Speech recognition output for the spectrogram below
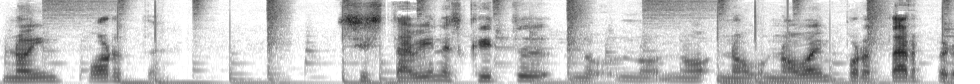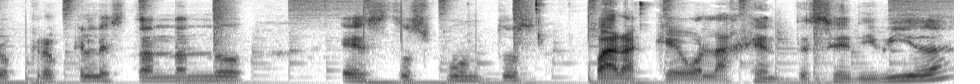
no importa. Si está bien escrito, no, no, no, no, no va a importar, pero creo que le están dando estos puntos para que o la gente se divida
